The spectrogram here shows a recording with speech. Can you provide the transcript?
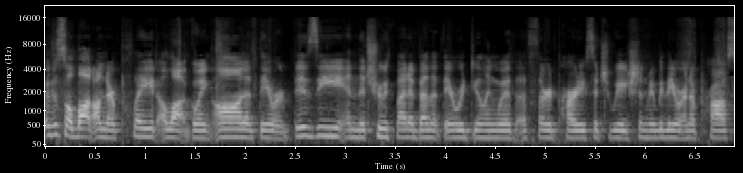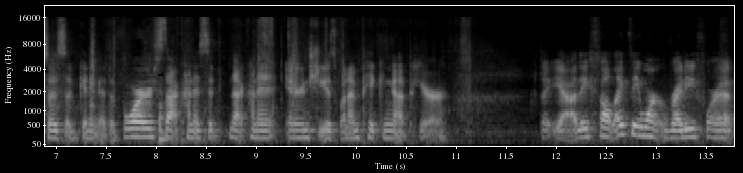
just a lot on their plate, a lot going on, that they were busy, and the truth might have been that they were dealing with a third party situation. Maybe they were in a process of getting a divorce. That kind of that kind of energy is what I'm picking up here. But yeah, they felt like they weren't ready for it.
